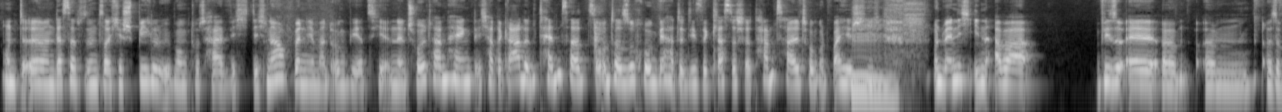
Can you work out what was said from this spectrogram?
Und äh, deshalb sind solche Spiegelübungen total wichtig. Ne? Auch wenn jemand irgendwie jetzt hier in den Schultern hängt. Ich hatte gerade einen Tänzer zur Untersuchung, der hatte diese klassische Tanzhaltung und war hier mm. schief. Und wenn ich ihn aber visuell, ähm, ähm, also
